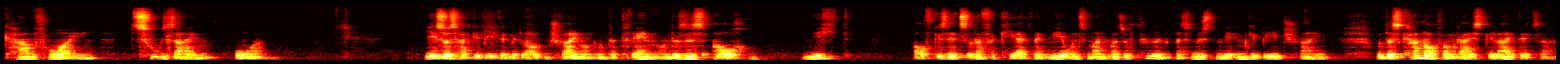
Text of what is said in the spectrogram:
kam vor ihn zu seinen Ohren. Jesus hat gebetet mit lautem Schreien und unter Tränen und das ist auch nicht aufgesetzt oder verkehrt, wenn wir uns manchmal so fühlen, als müssten wir im Gebet schreien. Und das kann auch vom Geist geleitet sein.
